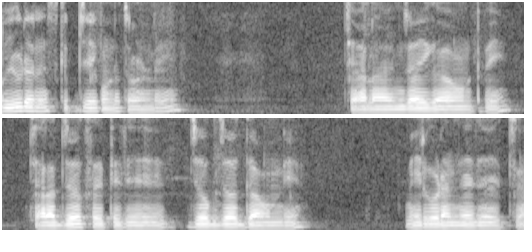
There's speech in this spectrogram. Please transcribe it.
వీడియోని స్కిప్ చేయకుండా చూడండి. చాలా ఎంజాయ్గా ఉంటుంది. చాలా జోక్స్ అయితే జోక్ జోక్గా ఉంది. మీరు కూడా ఎంజాయ్ చేయొచ్చు.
